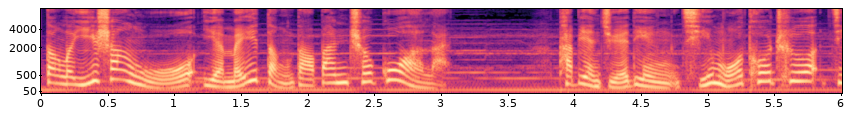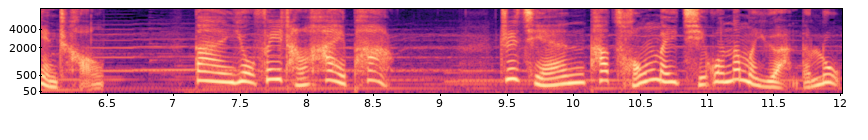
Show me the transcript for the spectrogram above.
等了一上午也没等到班车过来，他便决定骑摩托车进城，但又非常害怕。之前他从没骑过那么远的路，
